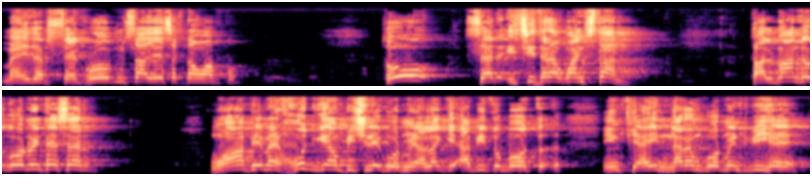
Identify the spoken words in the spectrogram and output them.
मैं इधर सैकड़ों मिसाल दे सकता हूँ आपको। तो सर, इसी तरह अफ़गानिस्तान। तालिबान का गवर्नमेंट है, सर। वहाँ पे मैं खुद गया हूँ पिछले गवर्नमेंट हालाँकि अभी तो बहुत इंतहाई नरम गवर्नमेंट भी है।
